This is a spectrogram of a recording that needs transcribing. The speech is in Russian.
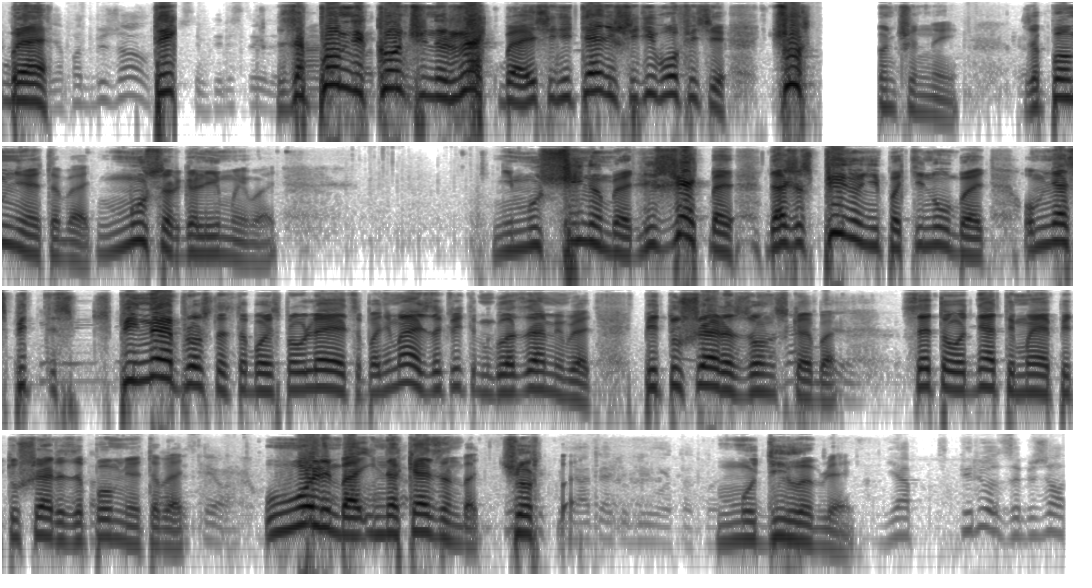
бля. Я подбежал, Ты. Запомни, А, конченый рак, бля. Если не тянешь, сиди в офисе. Черт конченый. Запомни это, блядь. Мусор голимый, блядь. Не мужчина, блядь. Лежать, блядь. Даже спину не потянул, блядь. У меня спи- спина просто с тобой справляется, понимаешь? С закрытыми глазами, блядь. Петушара зонская, блядь. С этого дня ты моя петушара, запомни это, блядь. Уволен, блядь, и наказан, блядь. Черт, блядь. Мудила, блядь. Я вперед забежал.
